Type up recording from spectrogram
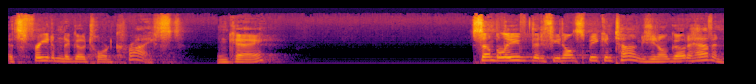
It's freedom to go toward Christ, okay? Some believe that if you don't speak in tongues, you don't go to heaven.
